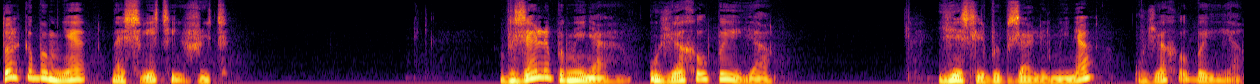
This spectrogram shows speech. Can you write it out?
только бы мне на свете и жить. Взяли бы меня, уехал бы и я. Если бы взяли меня, уехал бы и я.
